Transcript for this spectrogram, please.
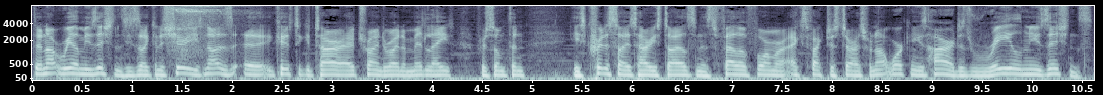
they're not real musicians. He's like, I can assure you, he's not his uh, acoustic guitar out trying to write a middle eight for something. He's criticised Harry Styles and his fellow former X Factor stars for not working as hard as real musicians.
